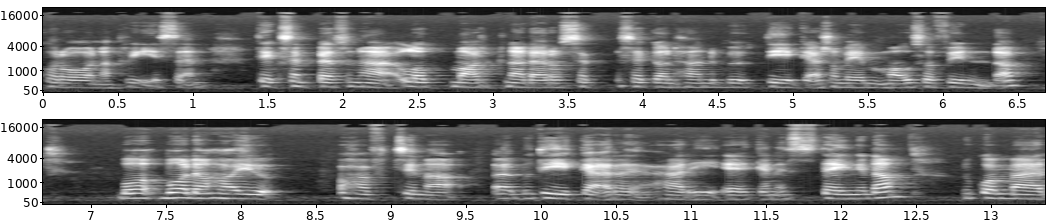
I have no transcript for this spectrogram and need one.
coronakrisen till exempel sådana här loppmarknader och second hand-butiker som Emmaus och Fynda. Båda har ju haft sina eh, butiker här i Ekenäs stängda. Nu kommer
